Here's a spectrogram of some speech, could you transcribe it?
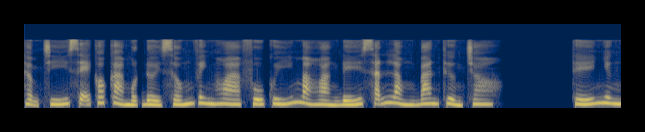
thậm chí sẽ có cả một đời sống vinh hoa phú quý mà hoàng đế sẵn lòng ban thưởng cho. Thế nhưng,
